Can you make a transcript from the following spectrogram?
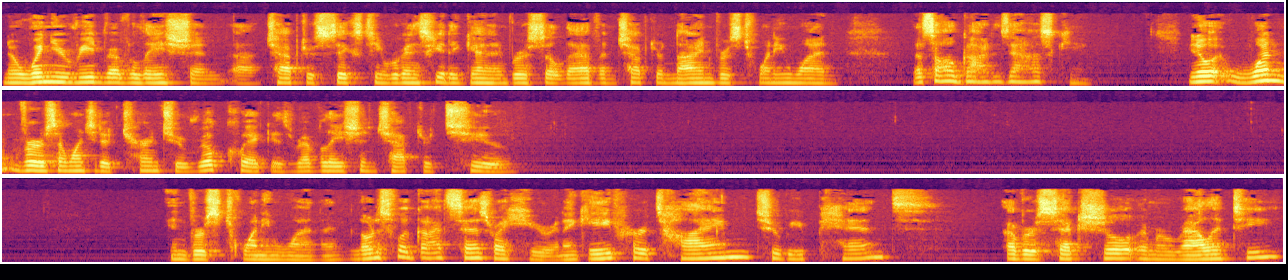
Know, when you read Revelation uh, chapter 16, we're going to see it again in verse 11, chapter 9, verse 21. That's all God is asking. You know, one verse I want you to turn to real quick is Revelation chapter 2. In verse 21. And notice what God says right here. And I gave her time to repent of her sexual immorality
